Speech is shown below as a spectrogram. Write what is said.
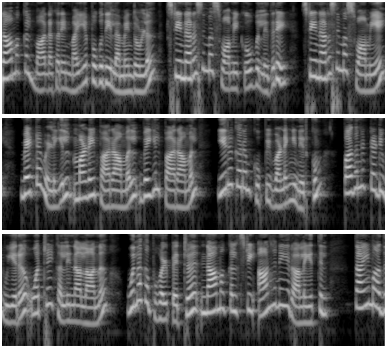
நாமக்கல் மாநகரின் மையப்பகுதியில் அமைந்துள்ள ஸ்ரீ நரசிம்ம சுவாமி கோவில் எதிரே ஸ்ரீ நரசிம்ம சுவாமியை வெட்ட வெளியில் மழை பாராமல் வெயில் பாராமல் இருகரம் குப்பி வணங்கி நிற்கும் பதினெட்டு அடி உயர ஒற்றை கல்லினால் ஆன உலக புகழ்பெற்ற நாமக்கல் ஸ்ரீ ஆஞ்சநேயர் ஆலயத்தில் தை மாத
